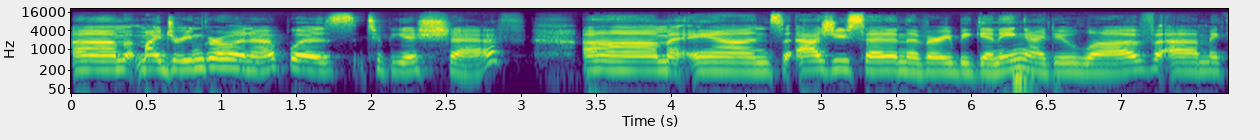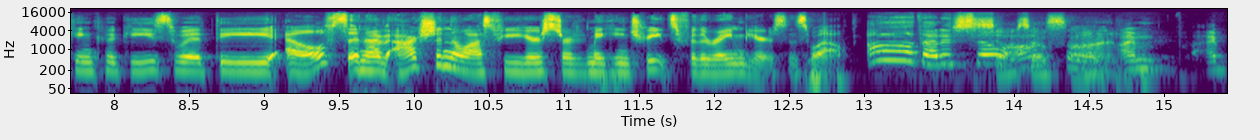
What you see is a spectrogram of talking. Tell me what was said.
um, my dream growing up was to be a chef. Um, and as you said in the very beginning, I do love uh, making cookies with the elves. And I've actually, in the last few years, started making treats for the reindeers as well. Oh, that is so, So, so awesome. fun. I'm I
